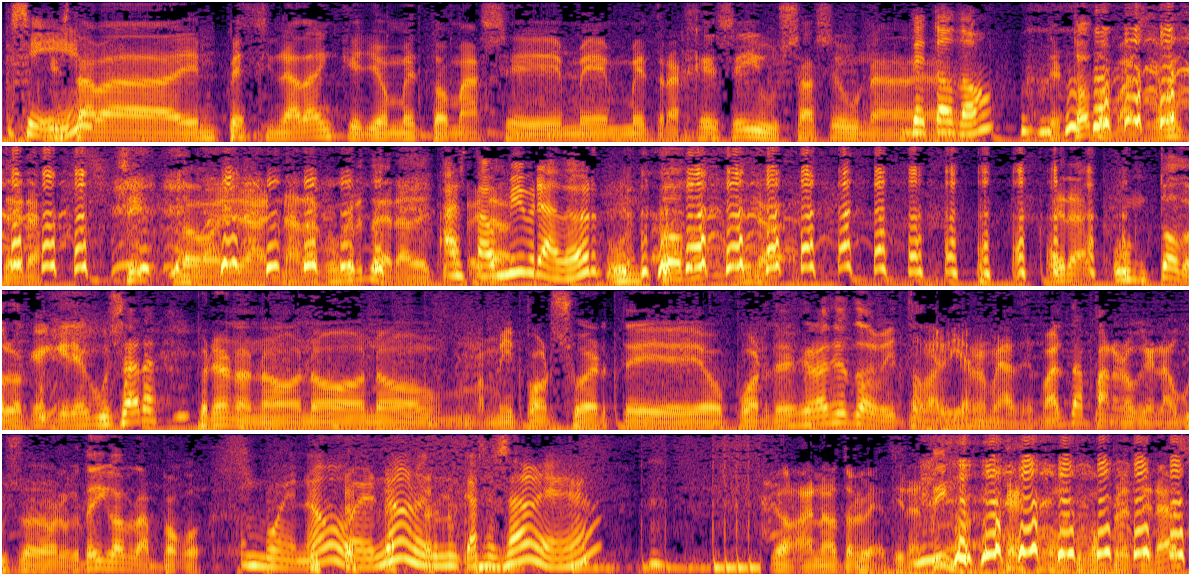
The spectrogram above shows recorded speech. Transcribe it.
Sí. Que estaba empecinada en que yo me tomase, me, me trajese y usase una... De todo. De todo, básicamente era. Sí, no era nada concreto, era de Hasta era un vibrador. Un todo. Era, era un todo lo que quería que usara, pero no, no, no, no. A mí, por suerte o por desgracia, todavía, todavía no me hace falta. Para lo que la uso, lo que te digo, tampoco. Bueno, bueno, nunca se sabe, ¿eh? No, no te lo voy a decir a ti, como tú comprenderás.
